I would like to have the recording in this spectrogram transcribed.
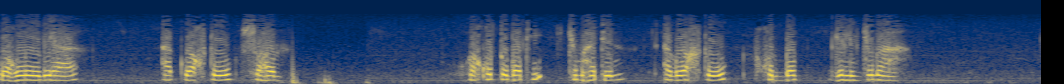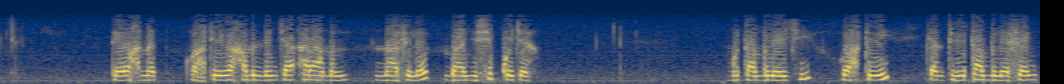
wa xurubiha ak waxtu soxam wa xutubati jumhatin ak waxtu xutbab julli jumaa te wax nag waxtu yi nga xam ne dañ ca araamal naafila mbaa ñu sib ko ca mu tàmbalee ci waxtu wi jant bi tàmbalee fenk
